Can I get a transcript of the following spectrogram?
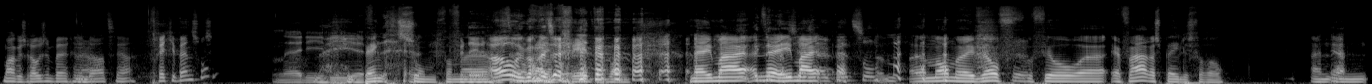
Marcus Rosenberg Ja. inderdaad, ja. Fredje Benson? Nee, die... Nee, die eh, Bengtson van... eh, Oh, ik wou net zeggen. 45 man. Nee, maar, nee, maar eh, Malmö heeft wel Ja. veel eh, ervaren spelers vooral. En Ja. en,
